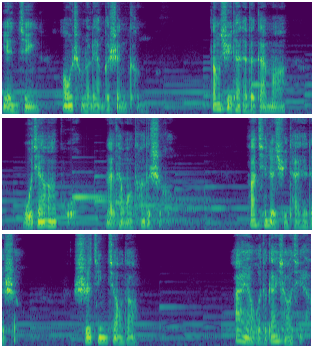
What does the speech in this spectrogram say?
眼睛凹成了两个深坑。当徐太太的干妈吴家阿婆来探望她的时候，她牵着徐太太的手，失惊叫道：“哎呀，我的干小姐啊！”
